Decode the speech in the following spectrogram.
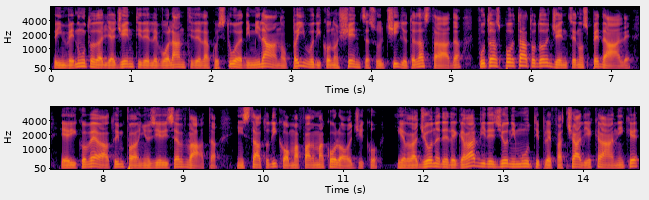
rinvenuto dagli agenti delle volanti della questura di Milano privo di conoscenza sul ciglio della strada, fu trasportato d'urgenza in ospedale e ricoverato in prognosi riservata, in stato di coma farmacologico. In ragione delle gravi lesioni multiple facciali e craniche,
